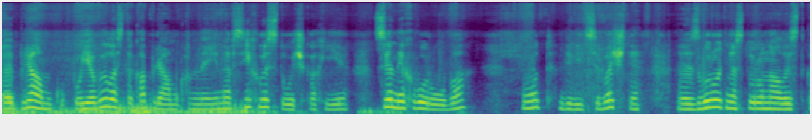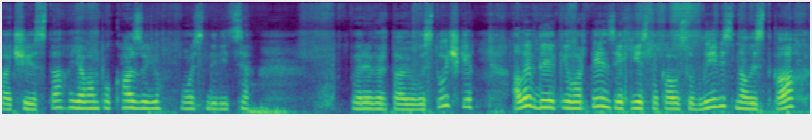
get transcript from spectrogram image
е, плямку. Появилась така плямка в неї. На всіх листочках є. Це не хвороба. От, дивіться, бачите, е, зворотня сторона листка чиста, я вам показую. Ось, дивіться. Перевертаю листочки. Але в деяких гортензіях є така особливість на листках.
